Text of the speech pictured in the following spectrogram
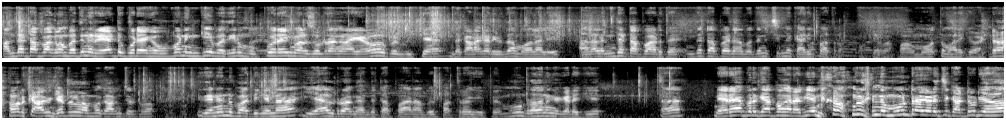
அந்த டப்பாக்கெல்லாம் பார்த்தீங்கன்னா ரேட்டு கூடங்க. ஒவ்வொன்றும் இங்கேயே பார்த்தீங்கன்னா முப்பது ரூபாய்க்கு மேலே சொல்கிறாங்க நான் எவ்வளோ போய் விற்க இந்த கடைக்காரிக்கு தான் முதலாளி. அதனால் இந்த டப்பா எடுத்தேன். இந்த டப்பா என்ன பார்த்தீங்கன்னா சின்ன கறி பாத்திரம். ஓகேவா பா முகத்தை மறைக்க வேண்டாம். அவர் காமி கேட்டாலும் நம்ம காமிச்சிட்றோம் இது என்னென்னு பார்த்தீங்கன்னா ஏழு ரூபாங்க அந்த டப்பா. நான் போய் பத்து ரூபாய்க்கு விற்பேன் மூணு ரூபா தானுங்க கிடைக்கு. ஆ? நிறைய பேர் கேட்பாங்க ரவி என்ன உங்களுக்கு இந்த மூணு ரூபா கிடச்சி கட்டுப்படியாக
